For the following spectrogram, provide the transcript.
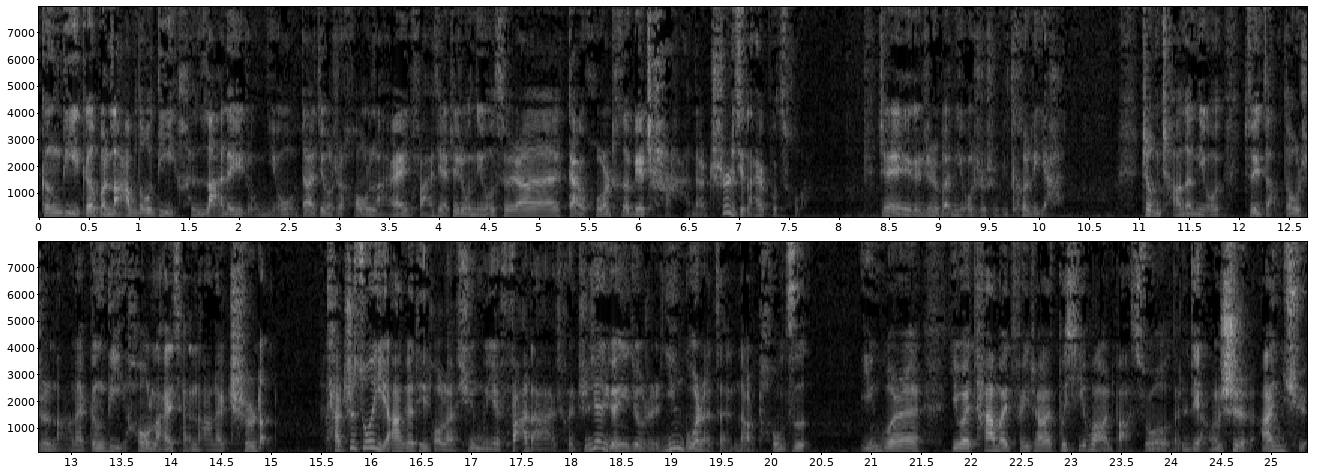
耕地根本拉不到地，很烂的一种牛。但就是后来发现，这种牛虽然干活特别差，但吃起来还不错。这个日本牛是属于特例啊，正常的牛最早都是拿来耕地，后来才拿来吃的。它之所以阿根廷后来畜牧业发达，很直接的原因就是英国人在那儿投资。英国人，因为他们非常不希望把所有的粮食安全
